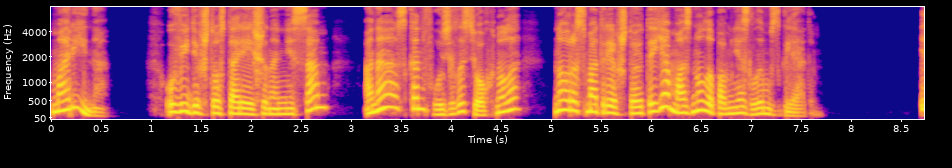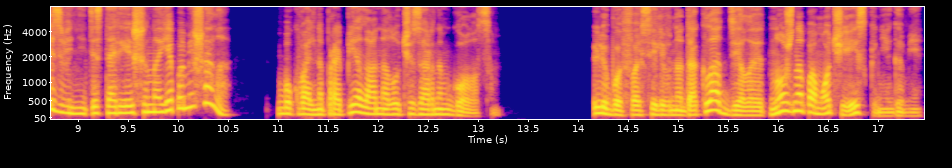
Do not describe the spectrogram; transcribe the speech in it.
Марина. Увидев, что старейшина не сам, она сконфузилась, охнула, но, рассмотрев, что это я, мазнула по мне злым взглядом. «Извините, старейшина, я помешала?» — буквально пропела она лучезарным голосом. «Любовь Васильевна доклад делает, нужно помочь ей с книгами».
